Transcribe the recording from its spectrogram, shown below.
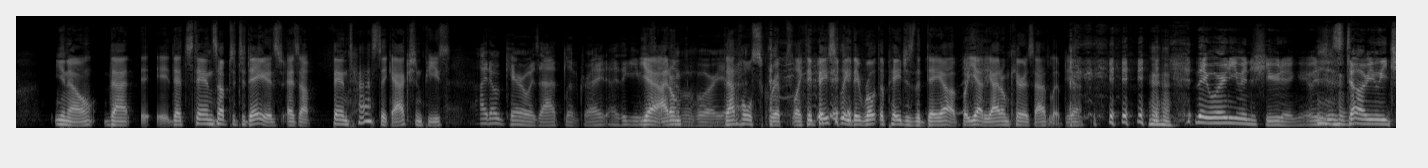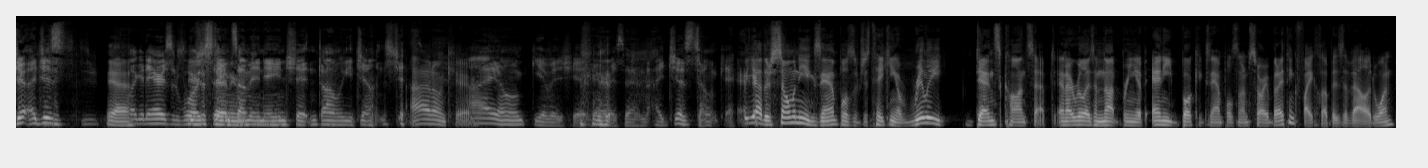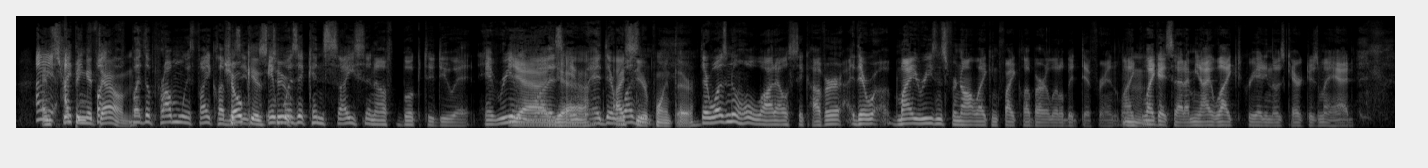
you know, that that stands up to today as, as a fantastic action piece. I don't care was ad libbed, right? I think you Yeah, I don't. before. Yeah. That whole script, like they basically they wrote the pages the day up, but yeah, the I don't care is ad libbed. Yeah, they weren't even shooting. It was just Tommy Lee Jones, just yeah. fucking Harrison Ford saying some there. inane shit, and Tommy Lee Jones just. I don't care. I don't give a shit, Harrison. I just don't care. But yeah, there's so many examples of just taking a really dense concept, and I realize I'm not bringing up any book examples, and I'm sorry, but I think Fight Club is a valid one, I- and stripping it Fight- down. But the problem with Fight Club Choke is is it, it was a concise enough book to do it. It really yeah, was. yeah, It, it- there I see your point there. There wasn't a whole lot else to cover. There were my reasons for not liking Fight Club are a little bit different. Like Mm. like I said, I mean, I liked creating those characters in my head.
